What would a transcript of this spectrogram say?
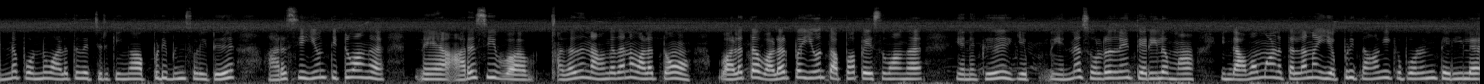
என்ன பொண்ணு வளர்த்து வச்சுருக்கீங்க? அப்படி இப்படின்னு சொல்லிட்டு அரசியையும் திட்டுவாங்க. அரசி வ அதாவது நாங்கள் தானே வளர்த்தோம். வளர்த்த வளர்ப்பையும் தப்பாக பேசுவாங்க. எனக்கு எப் என்ன சொல்கிறதுனே தெரியலம்மா. இந்த அவமானத்தெல்லாம் நான் எப்படி தாங்கிக்க போகிறேன்னு தெரியல.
